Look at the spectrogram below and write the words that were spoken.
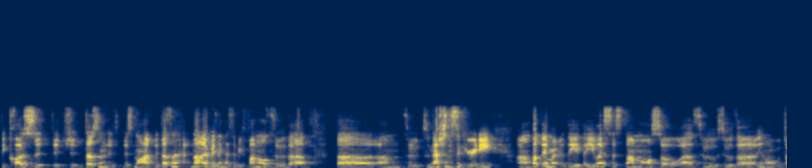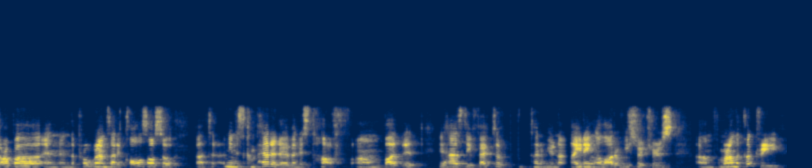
because it, it doesn't, it's not, it doesn't, not everything has to be funneled through the the through to national security. Um, but the, the, the U.S. system also uh, through through the you know DARPA and, and the programs that it calls also uh, to, I mean it's competitive and it's tough, um, but it it has the effect of kind of uniting a lot of researchers um, from around the country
